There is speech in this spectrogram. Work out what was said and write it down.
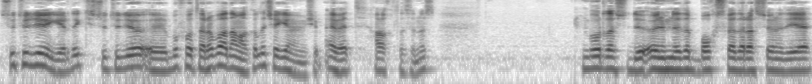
stüdyoya girdik. Stüdyo e, bu fotoğrafı adam akıllı çekememişim. Evet haklısınız. Burada stüdyo önümde de Boks Federasyonu diye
